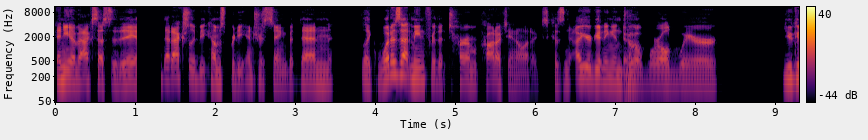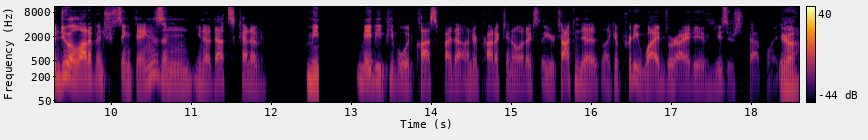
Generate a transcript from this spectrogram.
and you have access to the data, that actually becomes pretty interesting. But then, like, what does that mean for the term product analytics? Because now you're getting into yeah. a world where you can do a lot of interesting things. And, you know, that's kind of, maybe people would classify that under product analytics, but you're talking to like a pretty wide variety of users at that point. Yeah.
